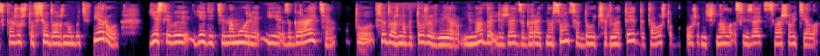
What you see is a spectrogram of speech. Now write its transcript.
скажу, что все должно быть в меру. Если вы едете на море и загораете, то все должно быть тоже в меру. Не надо лежать, загорать на солнце до черноты, до того, чтобы кожа начинала слезать с вашего тела.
